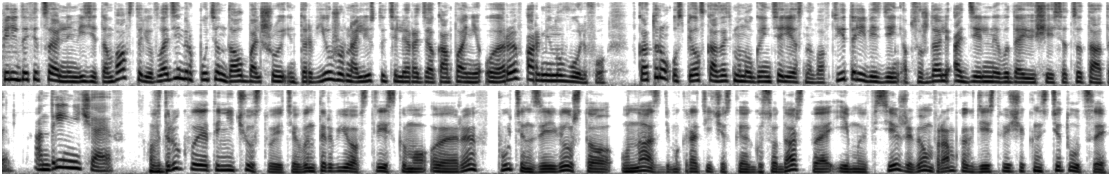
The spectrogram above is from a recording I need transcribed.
Перед официальным визитом в Австрию Владимир Путин дал большое интервью журналисту телерадиокомпании ОРФ Армину Вольфу, в котором успел сказать много интересного. В Твиттере весь день обсуждали отдельные выдающиеся цитаты. Андрей Нечаев. Вдруг вы это не чувствуете? В интервью австрийскому ОРФ Путин заявил, что у нас демократическое государство, и мы все живем в рамках действующей Конституции.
